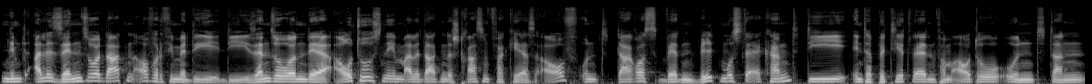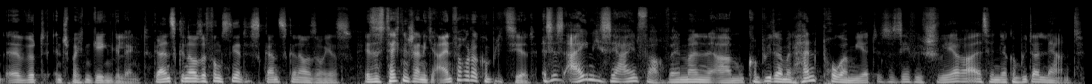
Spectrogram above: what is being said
nimmt alle Sensordaten auf, oder vielmehr die, die Sensoren der Autos nehmen alle Daten des Straßenverkehrs auf und daraus werden Bildmuster erkannt, die interpretiert werden vom Auto und dann äh, wird entsprechend gegengelenkt. Ganz genau so funktioniert es, ganz genau so, yes. Ist es technisch eigentlich einfach oder kompliziert? Es ist eigentlich sehr einfach. Wenn man ähm, Computer mit Hand programmiert, ist es sehr viel schwerer, als wenn der Computer lernt.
